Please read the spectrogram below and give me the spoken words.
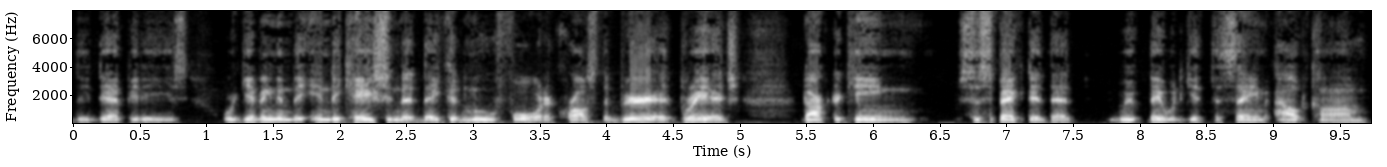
the deputies were giving them the indication that they could move forward across the bridge. Dr. King suspected that we, they would get the same outcome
